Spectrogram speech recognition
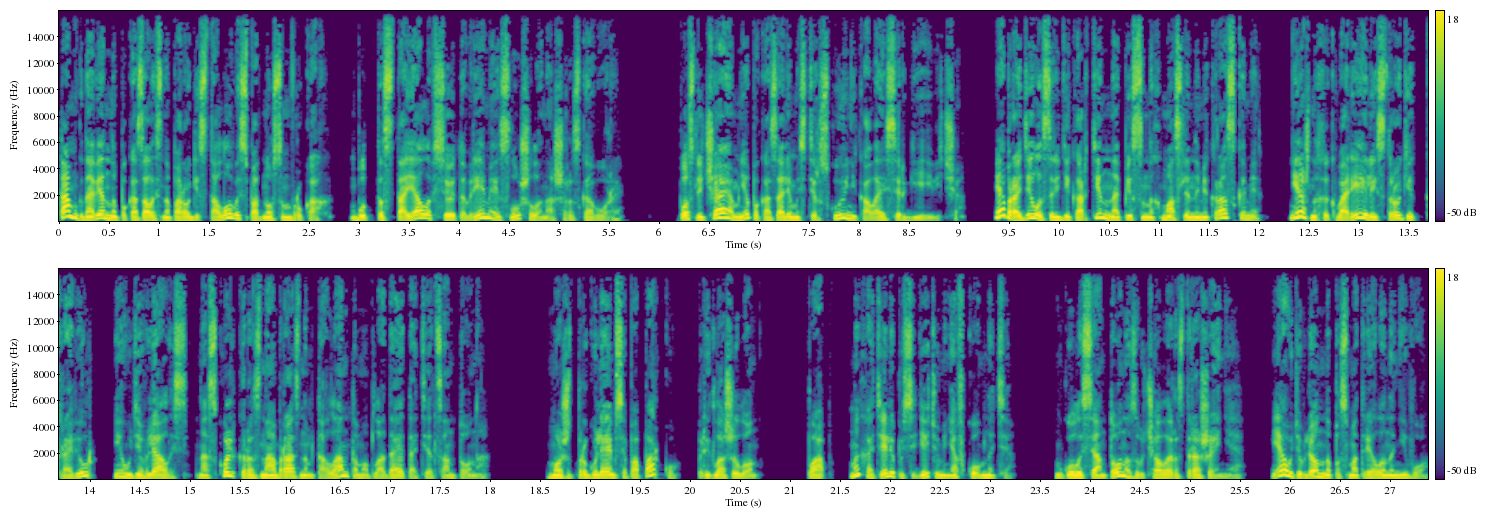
Там мгновенно показалась на пороге столовой с подносом в руках, будто стояла все это время и слушала наши разговоры. После чая мне показали мастерскую Николая Сергеевича. Я бродила среди картин, написанных масляными красками, нежных акварелей, строгих гравюр, и удивлялась, насколько разнообразным талантом обладает отец Антона. «Может, прогуляемся по парку?» — предложил он. «Пап, мы хотели посидеть у меня в комнате». В голосе Антона звучало раздражение. Я удивленно посмотрела на него.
